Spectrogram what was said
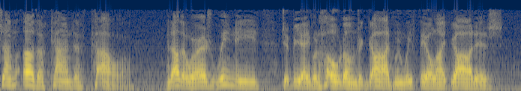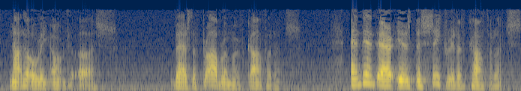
some other kind of power. In other words, we need to be able to hold on to God when we feel like God is not holding on to us. That's the problem of confidence. And then there is the secret of confidence.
